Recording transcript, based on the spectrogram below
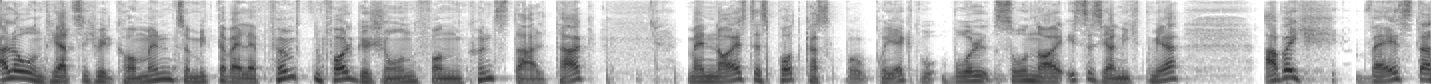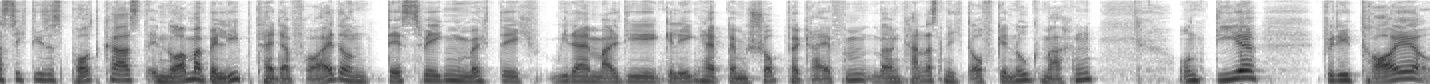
Hallo und herzlich willkommen zur mittlerweile fünften Folge schon von Künstleralltag. Mein neuestes Podcast-Projekt, wohl so neu ist es ja nicht mehr. Aber ich weiß, dass sich dieses Podcast enormer Beliebtheit erfreut und deswegen möchte ich wieder einmal die Gelegenheit beim Shop vergreifen. Man kann das nicht oft genug machen. Und dir für die Treue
